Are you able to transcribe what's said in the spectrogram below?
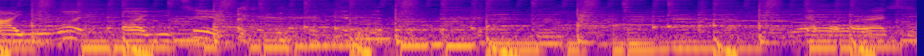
Are you one? Are you two? Paparazzi.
